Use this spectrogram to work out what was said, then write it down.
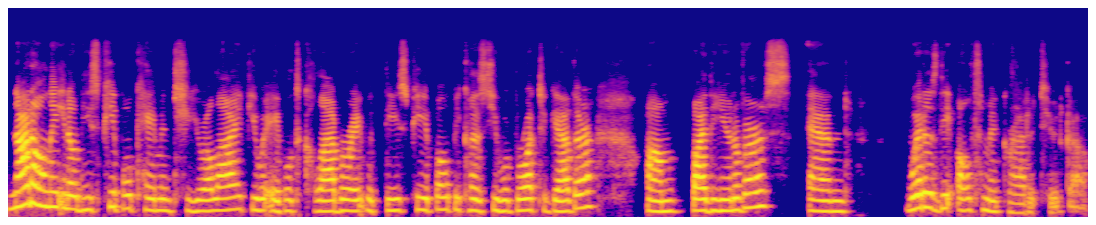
Not only, you know, these people came into your life, you were able to collaborate with these people because you were brought together um, by the universe. And where does the ultimate gratitude go?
